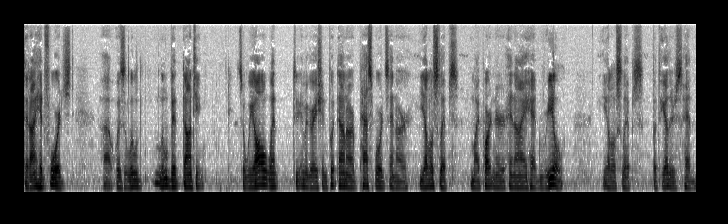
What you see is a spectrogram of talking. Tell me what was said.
that I had forged, uh, was a little little bit daunting. So we all went to immigration, put down our passports and our yellow slips. My partner and I had real yellow slips, but the others had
